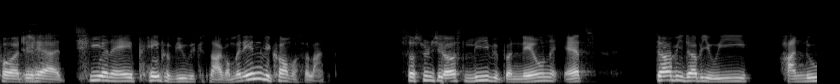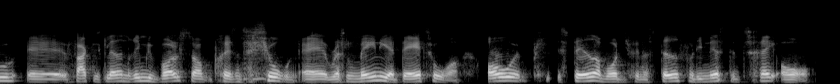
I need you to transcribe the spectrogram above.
for det Ja. her TNA pay-per-view, vi skal snakke om. Men inden vi kommer så langt, så synes jeg også lige, vi bør nævne, at WWE har nu øh, faktisk lavet en rimelig voldsom præsentation af WrestleMania-datoer og øh, steder, hvor de finder sted for de næste tre år.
